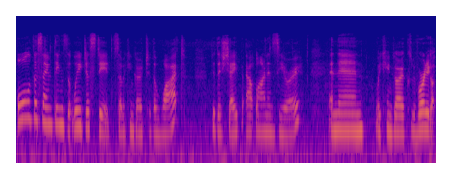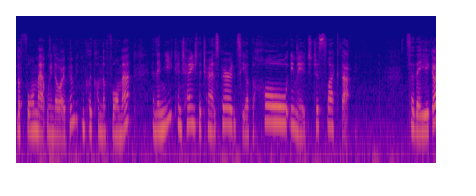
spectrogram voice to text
all of the same things that we just did. So we can go to the white, do the shape outline as zero, and then we can go, because we've already got the format window open, we can click on the format, and then you can change the transparency of the whole image just like that. So there you go,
